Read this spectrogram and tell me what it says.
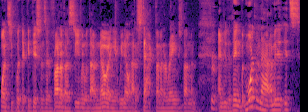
once you put the conditions in front of us, even without knowing it, we know how to stack them and arrange them and, and do the thing. But more than that, I mean, it, it's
